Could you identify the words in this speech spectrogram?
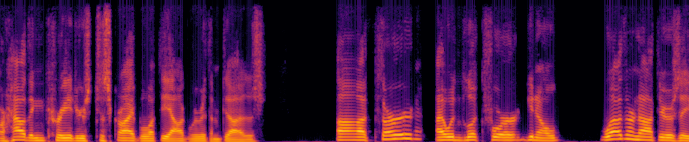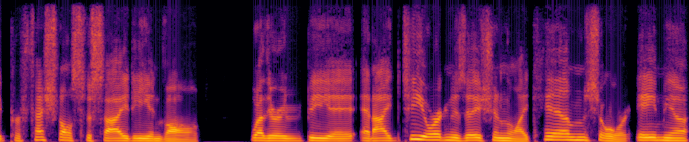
or how the creators describe what the algorithm does. Uh, third, I would look for, you know, whether or not there's a professional society involved, whether it be a, an IT organization like HIMSS or AMIA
